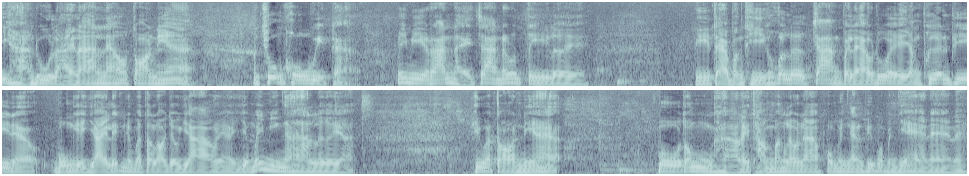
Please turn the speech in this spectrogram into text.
พี่หาดูหลายร้านแล้วตอนเนี้ยมันช่วงโควิดอะไม่มีร้านไหนจ้างนักดนตรีเลยมีแต่บางทีเขาก็เลิกจ้างไปแล้วด้วย อย่างเพื่อนพี่เนี่ย วงใหญ่ ๆ เล่นกันมาตลอดยาวๆเนี่ย ยังไม่มีงานเลยอะพี่ว่าตอนเนี้ยโบต้องหาอะไรทำบ้างแล้วนะ เพราะไม่งั้นพี่ว่ามันแย่แน่เลย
